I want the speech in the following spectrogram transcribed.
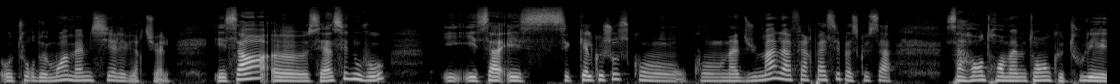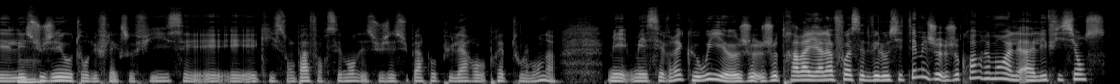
autour de moi, même si elle est virtuelle. Et ça, c'est assez nouveau. Et, et ça, et c'est quelque chose qu'on qu'on a du mal à faire passer parce que ça, ça rentre en même temps que tous les, les Mhm. sujets autour du flex office et, et, et qui sont pas forcément des sujets super populaires auprès de tout le monde. Mais, mais c'est vrai que oui, euh, je, je travaille à la fois cette vélocité, mais je, je crois vraiment à, l'efficience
